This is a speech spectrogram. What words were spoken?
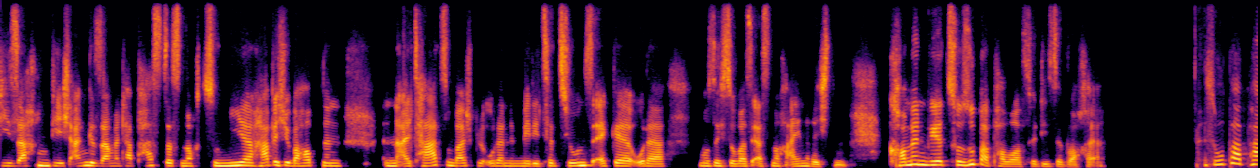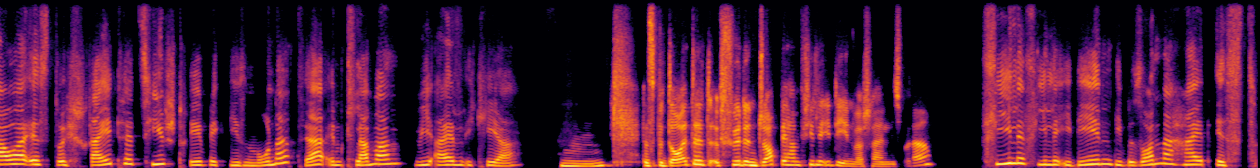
die Sachen, die ich angesammelt habe, passt das noch zu mir? Habe ich überhaupt einen, einen Altar zum Beispiel oder eine Meditationsecke oder muss ich sowas erst noch einrichten? Kommen wir zur Superpower für diese Woche. Superpower ist, durchschreite zielstrebig diesen Monat, ja, in Klammern wie ein IKEA. Hm. Das bedeutet für den Job, wir haben viele Ideen wahrscheinlich, oder? Viele, viele Ideen. Die Besonderheit ist,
